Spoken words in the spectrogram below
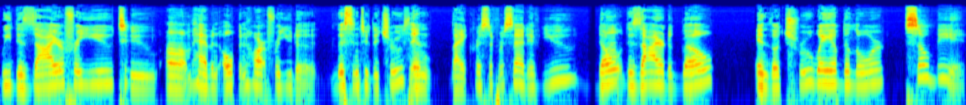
We desire for you to um, have an open heart for you to listen to the truth. And like Christopher said, if you don't desire to go in the true way of the Lord, so be it.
